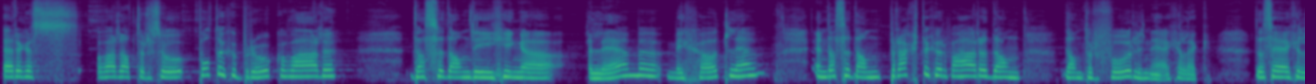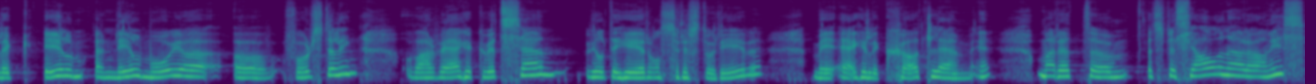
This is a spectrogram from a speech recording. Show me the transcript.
ergens waar dat er zo potten gebroken waren, dat ze dan die gingen lijmen met goudlijm en dat ze dan prachtiger waren dan, dan tevoren eigenlijk. Dat is eigenlijk heel, een heel mooie uh, voorstelling waar wij gekwetst zijn wil de Heer ons restaureren met eigenlijk goudlijm. Hè. Maar het, um, het speciale daaraan is,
